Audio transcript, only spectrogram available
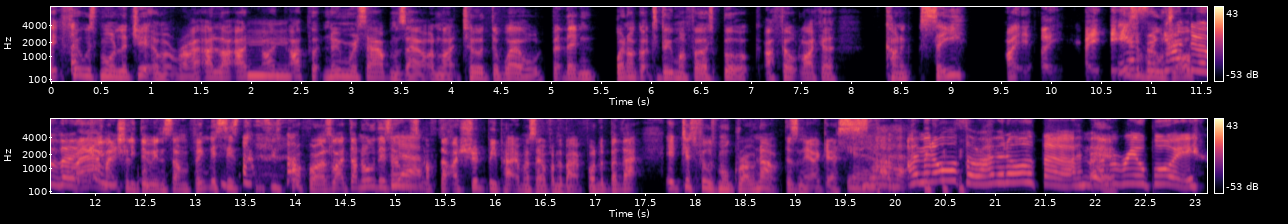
it feels more legitimate, right? I like I, Mm. I I put numerous albums out and like toured the world, but then when I got to do my first book, I felt like a kind of see, I, I it is Yes, a I real can job. do a book. I am actually doing something. This is this is proper. I was like done all this other Yeah. stuff that I should be patting myself on the back for, but that it just feels more grown up, doesn't it? I guess. Yeah. Yeah. I'm an author. I'm an author. I'm, I'm a real boy.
